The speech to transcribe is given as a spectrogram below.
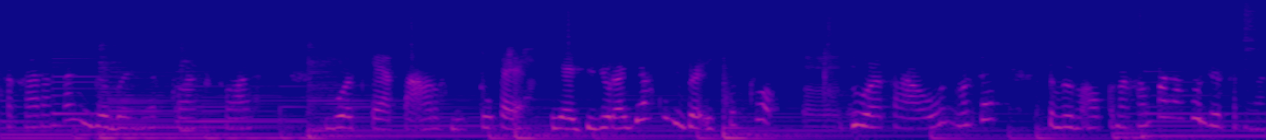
sekarang kan juga banyak kelas-kelas buat kayak taruh gitu. Kayak ya jujur aja aku juga ikut kok. Hmm, dua tahun maksudnya sebelum aku pernah kapan aku udah pernah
